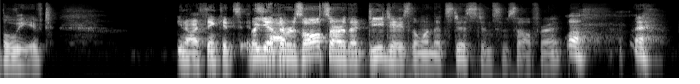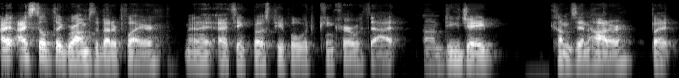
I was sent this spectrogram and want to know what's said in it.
believed. You know, I think it's, it's but yet not, the results are that DJ's the one that's distanced himself, right? Well, eh, I, I, still think Rahm's the better player, and I, I think most people would concur with that. Um, DJ comes in hotter, but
